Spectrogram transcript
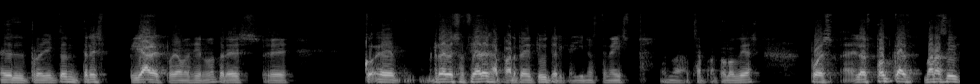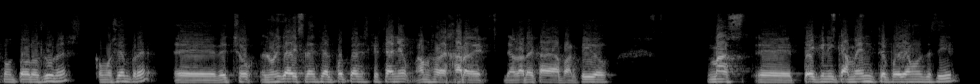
el proyecto en tres pilares, podríamos decir, ¿no? Tres eh, eh, redes sociales, aparte de Twitter, que allí nos tenéis la chapa todos los días. Pues eh, los podcasts van a seguir como todos los lunes, como siempre. Eh, de hecho, la única diferencia del podcast es que este año vamos a dejar de, hablar de cada partido más eh, técnicamente, podríamos decir,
